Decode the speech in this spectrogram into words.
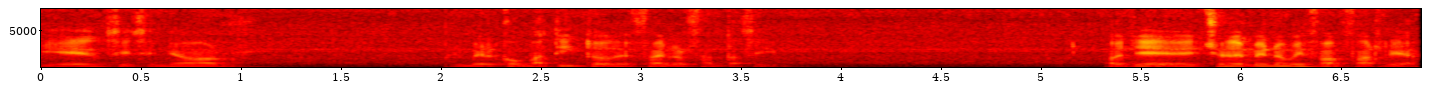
Bien, sí, señor. Primer combatito de Final Fantasy. Oye, echo de menos mi fanfarria.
